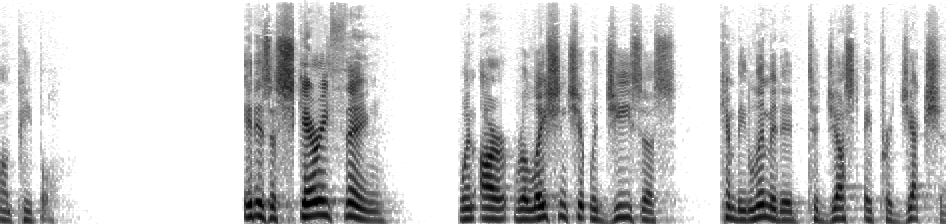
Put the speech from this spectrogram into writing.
on people. It is a scary thing when our relationship with Jesus can be limited to just a projection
